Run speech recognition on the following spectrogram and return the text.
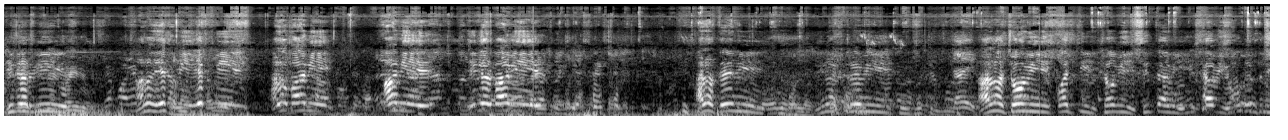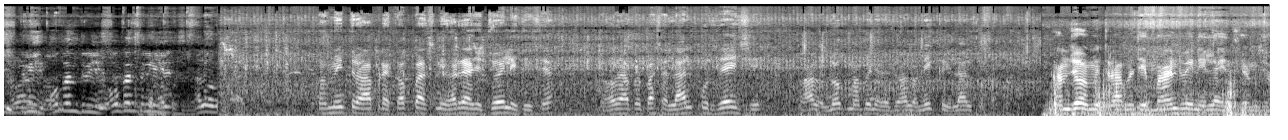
જીગર વીસ હાલો એકવી એકવી હાલો, બાવી. બાવી. જીગર, બાવી. હાલો, ત્રેવી. જીગર, ત્રેવી. હાલો, ચોવીસ, પચીસ, છવ્વીસ, સિત્તાવીસ, અઠાવીસ, ઓગણત્રીસ, ત્રીસ, ઓગણત્રીસ ઓગણત્રીસ. હાલો. તો મિત્રો, આપણે કપાસની હરાજી જોઈ લીધી છે. તો હવે આપણે પાછા લાલપુર જઈએ છીએ. હાલો લોકમાં બને હાલો, નીકળી લાલપુર. આમ જો મિત્રો, આ બધી માંડવીની લાઈન આમ જો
